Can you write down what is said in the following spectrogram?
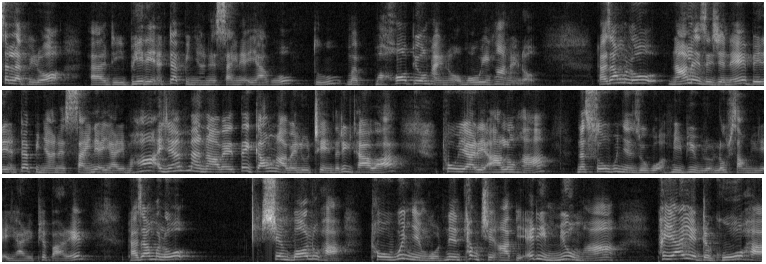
ဆက်လက်ပြီးတော့အဲဒီဘေဒင်အတက်ပညာနဲ့ဆိုင်တဲ့အရာကိုသူမဟောပြောနိုင်တော့မဝေငှနိုင်တော့ဒါကြောင့်မလို့နားလည်စေခြင်းနဲ့ဘေဒင်အတက်ပညာနဲ့ဆိုင်တဲ့အရာတွေမှာဟာအယမ်းမှန်တာပဲသိကောင်းတာပဲလို့ထင်သတိထားပါထိုအရာတွေအားလုံးဟာနဆိုးဝိညာဉ်စိုးကိုအမိပြုပြီးတော့လှုပ်ဆောင်နေတဲ့အရာတွေဖြစ်ပါတယ်ဒါကြောင့်မလို့ရှင်ဘောလူဟာထိုဝိညာဉ်ကိုနှင်ထုတ်ခြင်းအပြင်အဲ့ဒီမြို့မှာ ဖះရဲ့တကိုးဟာ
